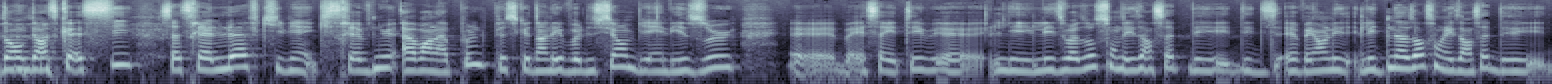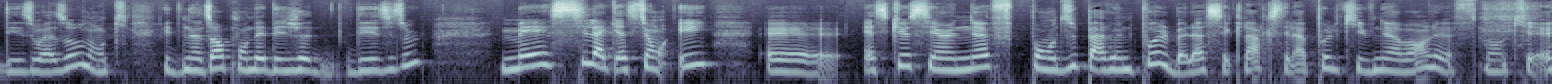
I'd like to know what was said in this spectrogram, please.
Donc dans ce cas-ci, ça serait l'œuf qui vient qui serait venu avant la poule puisque dans l'évolution, bien les œufs euh, ben ça a été euh, les, les oiseaux sont des ancêtres des, des euh, voyons, les, les, dinosaures sont les ancêtres des, des, oiseaux donc les dinosaures pondaient déjà des œufs. Mais si la question est euh, est-ce que c'est un œuf pondu par une poule, ben là c'est clair que c'est la poule qui est venue avant l'œuf. Donc euh,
